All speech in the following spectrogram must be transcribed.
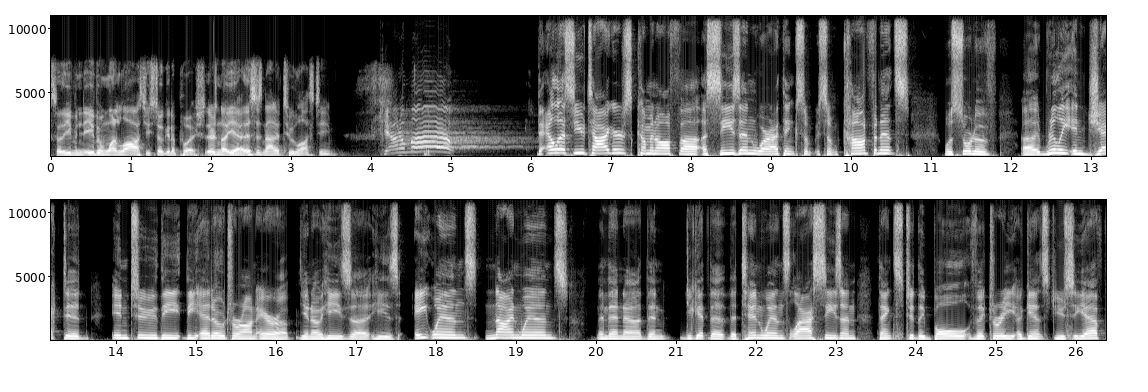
So even even one loss, you still get a push. There's no. Yeah, this is not a two loss team. Count them out. The LSU Tigers coming off uh, a season where I think some some confidence was sort of uh, really injected into the the Ed Orgeron era. You know, he's uh, he's eight wins, nine wins, and then uh, then you get the the ten wins last season thanks to the bowl victory against UCF.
